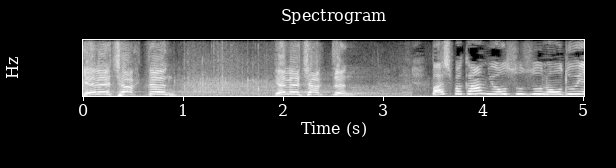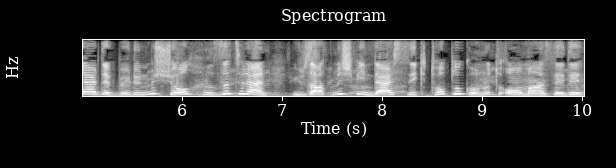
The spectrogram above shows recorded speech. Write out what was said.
Gene çaktın. Gene çaktın. Başbakan yolsuzluğun olduğu yerde bölünmüş yol, hızlı tren, 160 bin derslik toplu konut olmaz dedi.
